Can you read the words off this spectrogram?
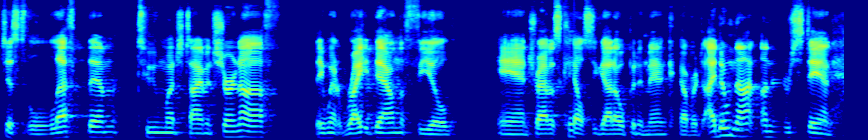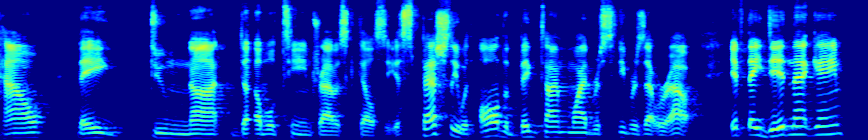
Just left them too much time. And sure enough, they went right down the field and Travis Kelce got open in man coverage. I do not understand how they do not double team Travis Kelce, especially with all the big time wide receivers that were out. If they did in that game,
